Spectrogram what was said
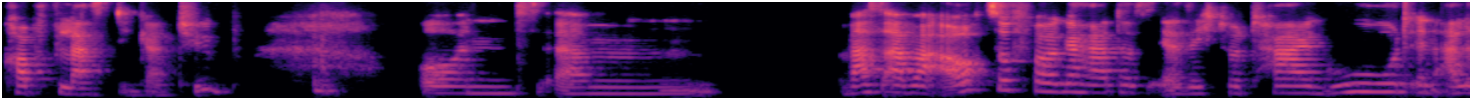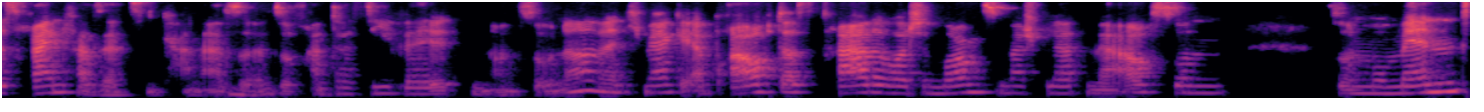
kopflastiger Typ. Und ähm, was aber auch zur Folge hat, dass er sich total gut in alles reinversetzen kann, also in so Fantasiewelten und so. Ne? Wenn ich merke, er braucht das gerade, heute Morgen zum Beispiel hatten wir auch so einen so einen Moment,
